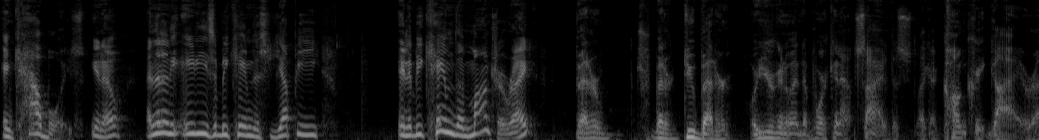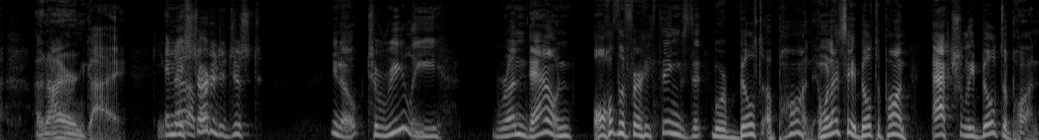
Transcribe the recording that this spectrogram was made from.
And cowboys, you know? And then in the 80s, it became this yuppie, and it became the mantra, right? Better, better do better, or you're going to end up working outside, this like a concrete guy or a, an iron guy. and they started to just, you know, to really run down all the very things that were built upon. And when I say built upon, actually built upon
